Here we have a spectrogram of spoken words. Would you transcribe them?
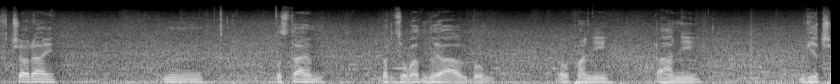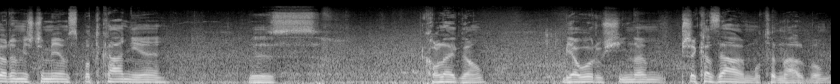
Wczoraj mm, dostałem bardzo ładny album o pani Ani. Wieczorem jeszcze miałem spotkanie y, z kolegą Białorusinem. Przekazałem mu ten album.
